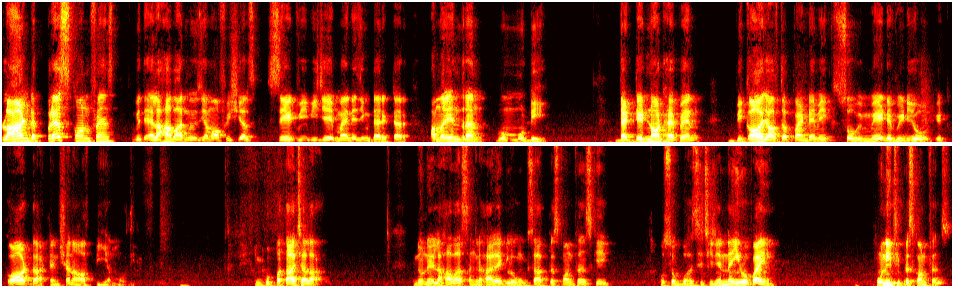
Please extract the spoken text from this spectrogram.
planned a press conference with Allahabad Museum officials, said VBJ Managing Director Amarendran Wummudi. That did not happen because of the pandemic, so we made a video. It caught the attention of PM Modi. इनको पता चला इन्होंने इलाहाबाद संग्रहालय के लोगों के साथ प्रेस कॉन्फ्रेंस की उस वक्त बहुत सी चीज़ें नहीं हो पाई होनी थी प्रेस कॉन्फ्रेंस,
